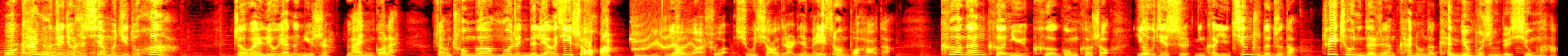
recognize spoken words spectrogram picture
我看你这就是羡慕嫉妒恨啊！这位留言的女士，来，你过来，让冲哥摸着你的良心说话。要我说，胸小点也没什么不好的，可男可女，可攻可受。尤其是你可以清楚的知道，追求你的人看中的肯定不是你的胸啊，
